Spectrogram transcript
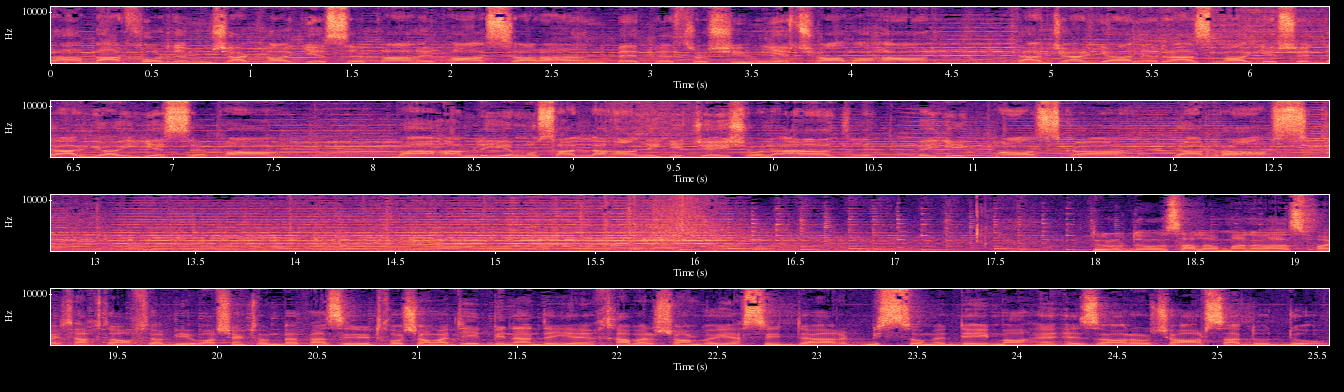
و برخورد موشکهای سپاه پاسداران به پتروشیمی چابهار در جریان رزمایش دریایی سپاه و حمله مسلحانه جیش العدل به یک پاسگاه در راسک درود و سلام منو از پایتخت آفتابی واشنگتن بپذیرید. خوش آمدید. بیننده خبر شامگاهی هستید در 20 دی ماه 1402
